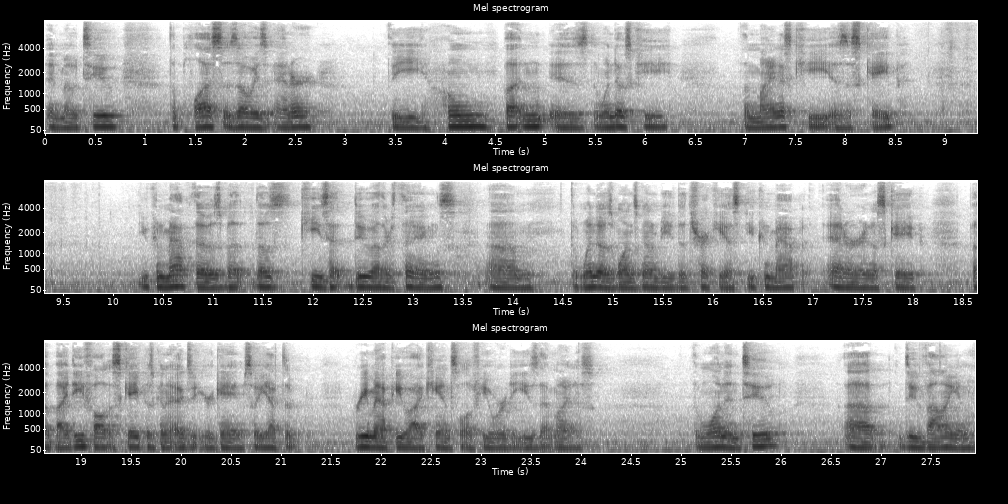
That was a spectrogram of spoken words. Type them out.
in mode two. The plus is always enter. The home button is the Windows key. The minus key is escape. You can map those, but those keys do other things. Um, the Windows one's gonna be the trickiest. You can map, enter, and escape, but by default, escape is gonna exit your game. So you have to remap UI cancel if you were to use that minus. The one and two uh, do volume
